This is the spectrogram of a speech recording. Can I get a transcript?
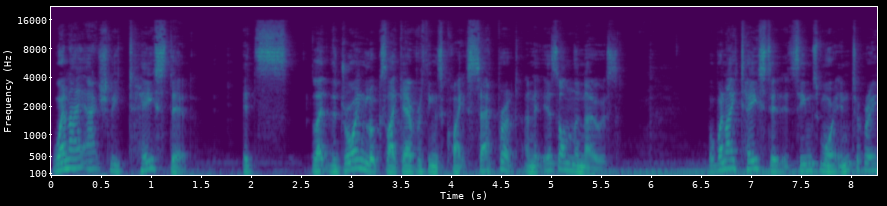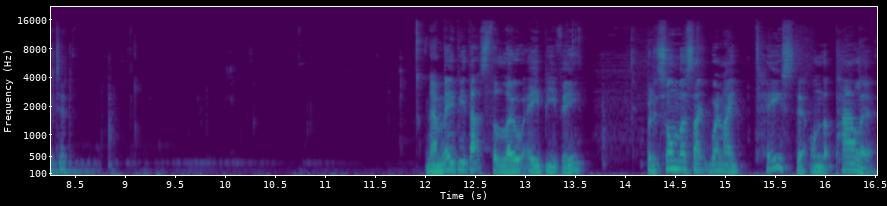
when I actually taste it, it's like the drawing looks like everything's quite separate, and it is on the nose. But when I taste it, it seems more integrated. Now, maybe that's the low ABV, but it's almost like when I taste it on the palate,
